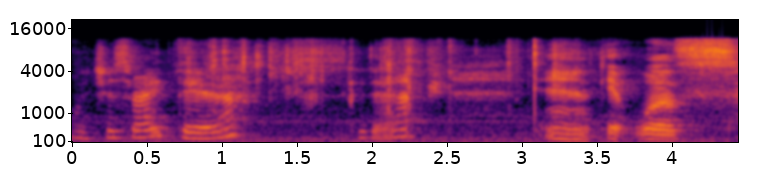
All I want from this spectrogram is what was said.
which is right there. See that? And it was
